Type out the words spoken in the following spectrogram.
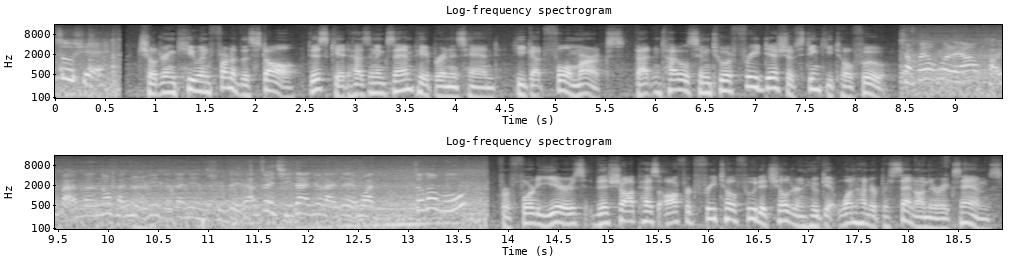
怎么可以考一百？数学。 Children queue in front of the stall. This kid has an exam paper in his hand. He got full marks. That entitles him to a free dish of stinky tofu. 小朋友为了要考一百分，都很努力的在念书，对他最期待就来这里换臭豆腐。 For 40 years, this shop has offered free tofu to children who get 100% on their exams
